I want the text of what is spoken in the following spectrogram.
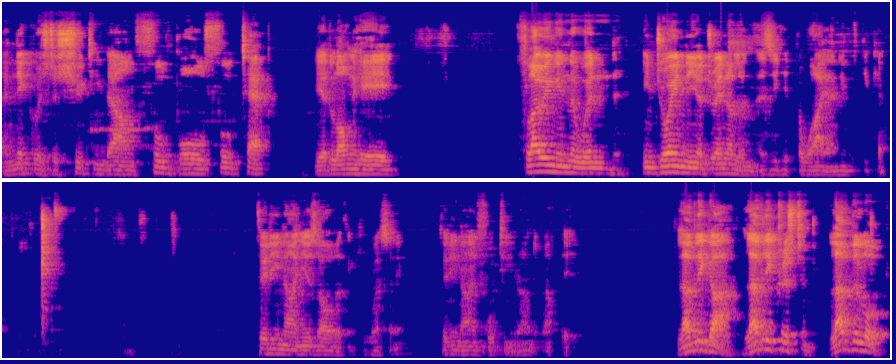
And Nick was just shooting down, full ball, full tap. He had long hair, flowing in the wind, enjoying the adrenaline as he hit the wire and he was decapitated. 39 years old, I think he was, think. 39, 40, around about there. Lovely guy, lovely Christian, loved the Lord.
